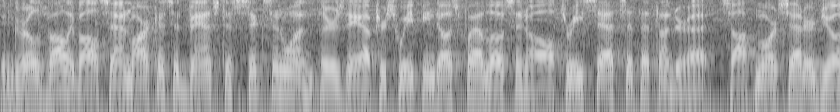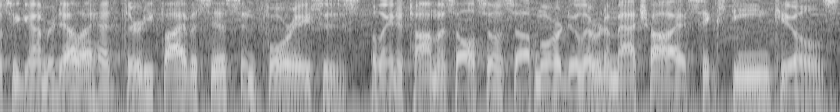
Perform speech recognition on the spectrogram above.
In girls volleyball, San Marcos advanced to 6 and 1 Thursday after sweeping Dos Pueblos in all three sets at the Thunder Hut. Sophomore setter Josie Gambardella had 35 assists and 4 aces. Elena Thomas, also a sophomore, delivered a match high 16 kills.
